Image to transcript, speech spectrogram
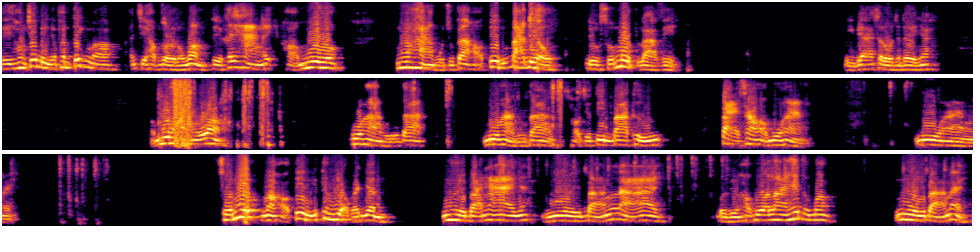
Thì hôm trước mình đã phân tích mà, anh chị học rồi đúng không? Thì khách hàng ấy, họ mua mua hàng của chúng ta, họ tin ba điều. Điều số 1 là gì? Mình vẽ sơ đồ trên đây nhé mua hàng đúng không? Mua hàng của chúng ta. Mua hàng chúng ta, họ sẽ tin ba thứ. Tại sao họ mua hàng? Mua hàng này. Số 1 là họ tin cái thương hiệu cá nhân. Người bán là ai nhé người bán là ai? Bởi vì họ mua online hết đúng không? Người bán này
